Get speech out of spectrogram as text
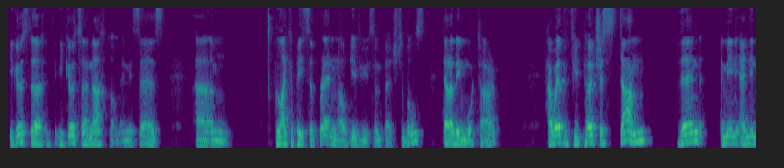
he goes to he goes to a nachtom and he says, um, like a piece of bread and I'll give you some vegetables, that'll be mutar. However, if you purchase stam, then I mean, and then,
